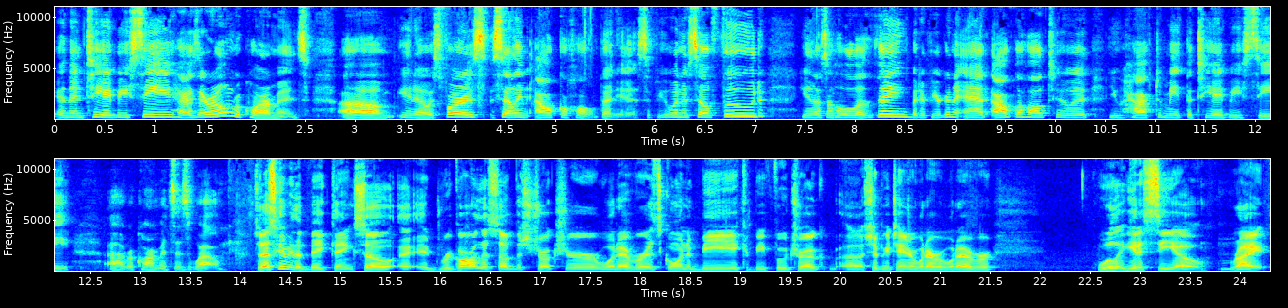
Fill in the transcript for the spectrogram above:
And then TABC has their own requirements, um, you know, as far as selling alcohol, that is. If you want to sell food, you know, that's a whole other thing. But if you're going to add alcohol to it, you have to meet the TABC uh, requirements as well. So that's going to be the big thing. So uh, it, regardless of the structure, whatever it's going to be, it could be food truck, uh, shipping container, whatever, whatever. Will it get a CO, right?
